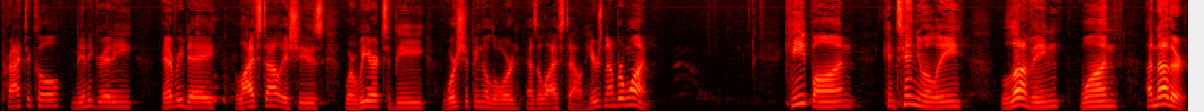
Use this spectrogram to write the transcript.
practical, nitty gritty, everyday lifestyle issues where we are to be worshiping the Lord as a lifestyle. And here's number one keep on continually loving one another.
